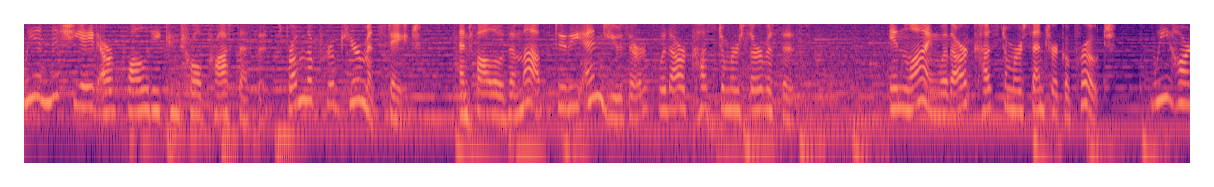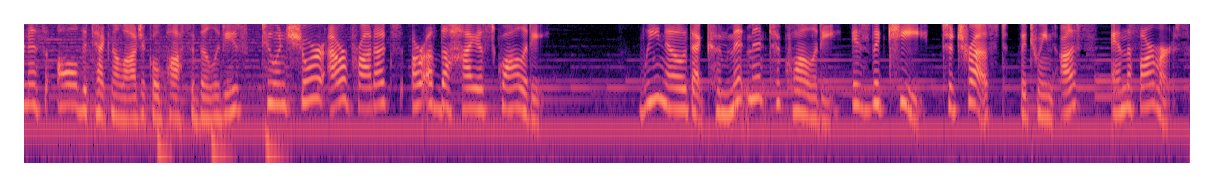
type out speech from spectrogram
we initiate our quality control processes from the procurement stage and follow them up to the end user with our customer services. In line with our customer centric approach, we harness all the technological possibilities to ensure our products are of the highest quality. We know that commitment to quality is the key to trust between us and the farmers.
